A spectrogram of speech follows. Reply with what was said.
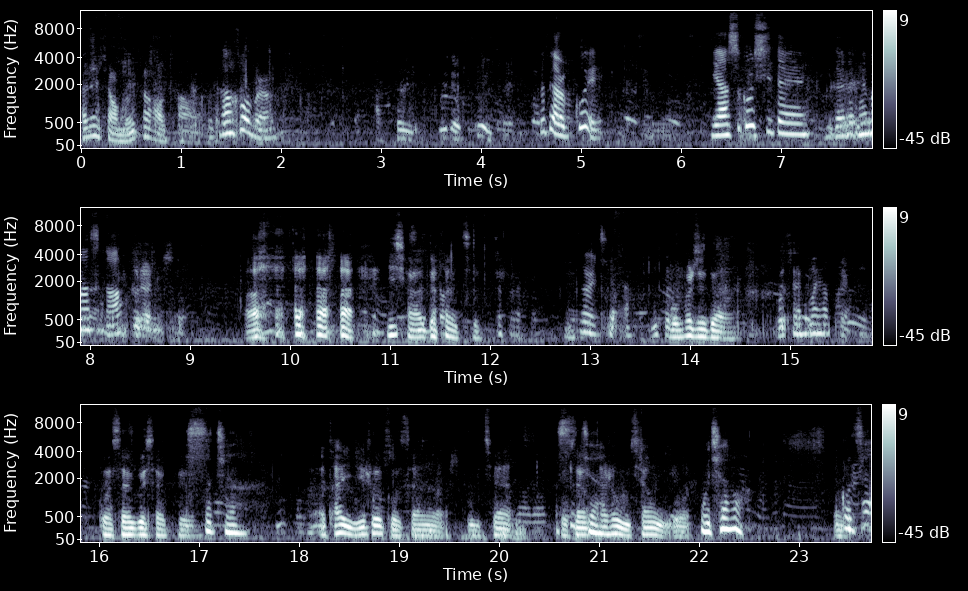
他这小梅特好看啊，我看后边儿是有点贵。有点贵。 安越しでいただけますか？啊，你想要多少钱？多少钱啊？我不知道。 5500円。狗三个小哥，四千，呃，他已经说狗三了，五千，狗三，四千他说五千五。五千了。嗯五千。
